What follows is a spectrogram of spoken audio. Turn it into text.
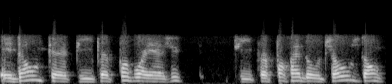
Et donc, euh, puis ils peuvent pas voyager, puis ils peuvent pas faire d'autres choses. Donc,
